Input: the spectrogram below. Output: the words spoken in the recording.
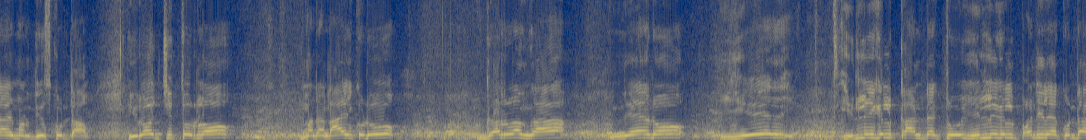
నాయుడు మనం తీసుకుంటాం. ఈరోజు చిత్తూరులో మన నాయకుడు గర్వంగా నేను ఏ ఇల్లీగల్ కాంటాక్ట్ ఇల్లీగల్ పని లేకుండా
